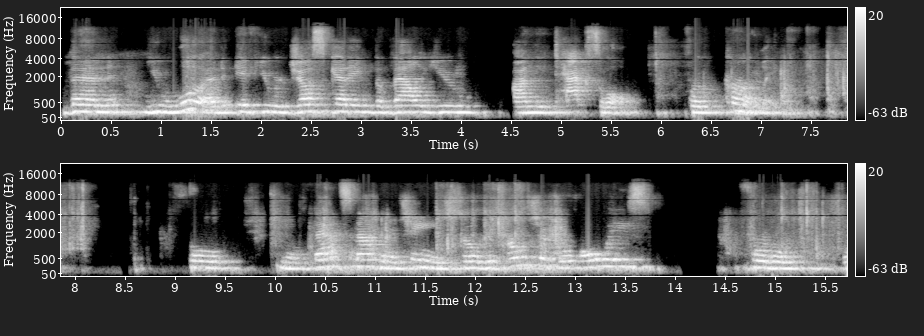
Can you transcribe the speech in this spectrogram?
than you would if you were just getting the value on the taxable for currently. So, you know, that's not gonna change, so the township will always, for the, the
